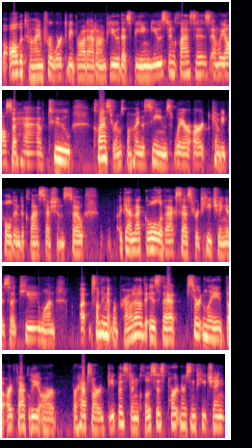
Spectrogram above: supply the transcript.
all the time for work to be brought out on view that's being used in classes. And we also have two classrooms behind the scenes where art can be pulled into class sessions. So again, that goal of access for teaching is a key one. Uh, something that we're proud of is that certainly the art faculty are perhaps our deepest and closest partners in teaching,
